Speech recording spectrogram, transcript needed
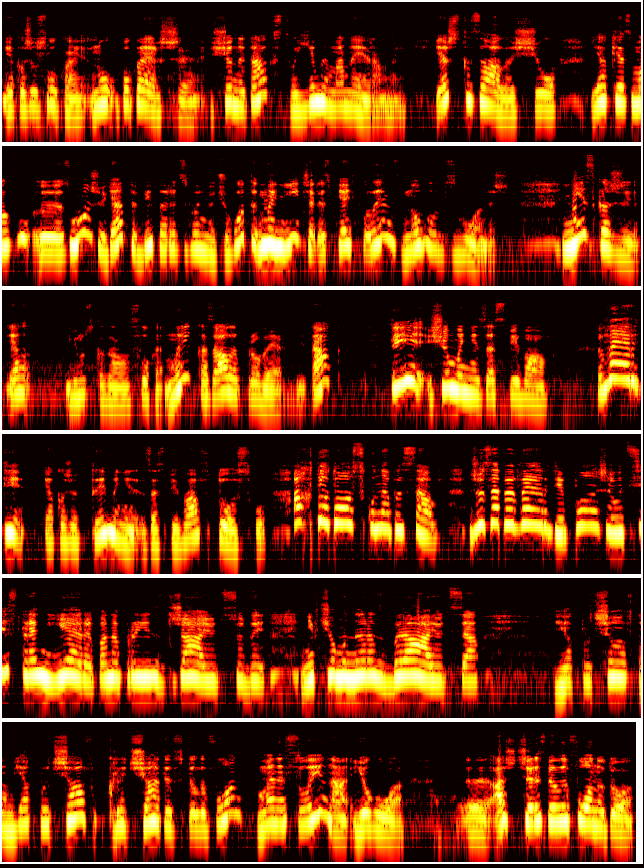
Я кажу, слухай, ну по-перше, що не так з твоїми манерами? Я ж сказала, що як я змогу е, зможу, я тобі передзвоню. Чого ти мені через 5 хвилин знову дзвониш? Ні, скажи. Я йому сказала: слухай, ми казали про Верді, так? Ти що мені заспівав? Верді! Я кажу, ти мені заспівав тоску. А хто тоску написав? Джузепе Верді, Боже, оці стран'єри пана приїжджають сюди, ні в чому не розбираються. Як почав там, як почав кричати в телефон, в мене слина його е, аж через телефону то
